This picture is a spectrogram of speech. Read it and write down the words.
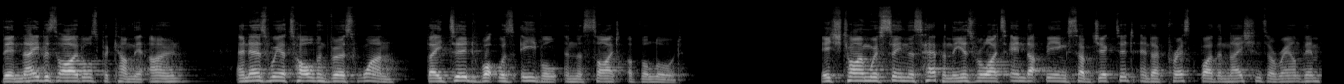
Their neighbors' idols become their own, and as we are told in verse 1, they did what was evil in the sight of the Lord. Each time we've seen this happen, the Israelites end up being subjected and oppressed by the nations around them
